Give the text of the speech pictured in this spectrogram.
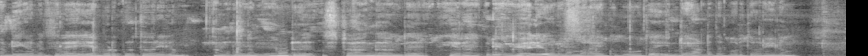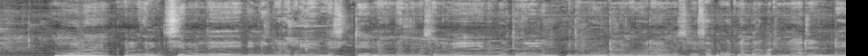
அப்படிங்கிற பட்சத்தில் ஏ போர்டை பொறுத்தவரையிலும் நமக்கு வந்து மூன்று ஸ்ட்ராங்காக வந்து இறங்கக்கூடிய வேல்யூவான நம்பராக இருக்க போகுது இன்றைய ஆட்டத்தை பொறுத்தவரையிலும். மூணு நமக்கு நிச்சயம் வந்து வின்னிங் வரக்கூடிய ஒரு பெஸ்ட்டு நம்பர் தான் நான் சொல்லுவேன். என்னை பொறுத்தவரையிலும் இந்த மூன்று நமக்கு வராத பட்சத்தில் சப்போர்ட் நம்பர் பார்த்திங்கன்னா ரெண்டு.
